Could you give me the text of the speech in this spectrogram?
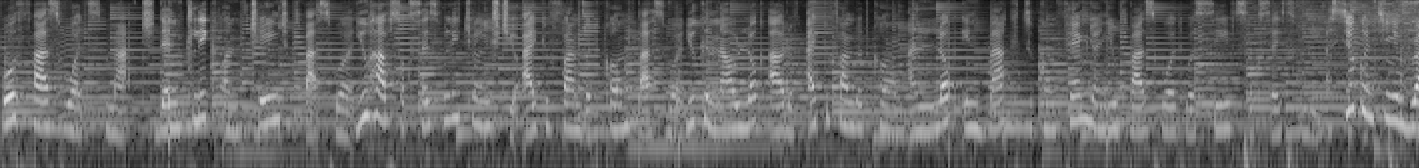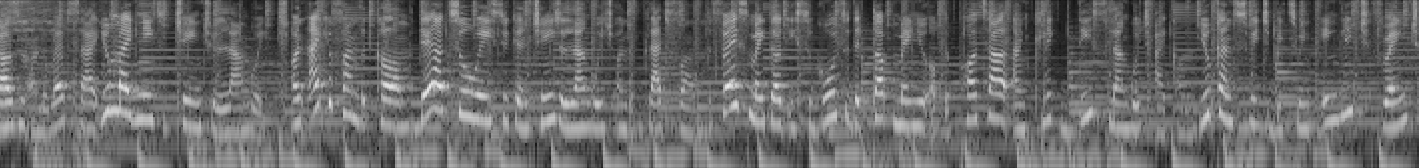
both passwords match. Then click on change password. You have successfully changed your icubefarm.com password. You can now log out of icubefarm.com and log in back to confirm your new password was saved successfully. As you continue browsing on the website, you might need to change your language. On iCUBEFARM.com, there are two ways you can change the language on the platform. The first method is to go to the top menu of the portal and click this language icon. You can switch between English, French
